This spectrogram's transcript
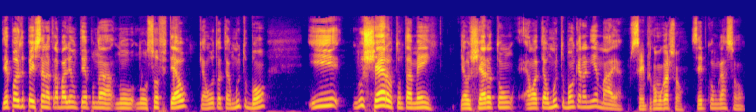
Depois do Pestana, trabalhei um tempo na, no, no Softel, que é um outro hotel muito bom. E no Sheraton também, que é o Sheraton, é um hotel muito bom que é na Niemeyer, Sempre como garçom. sempre como garçom.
